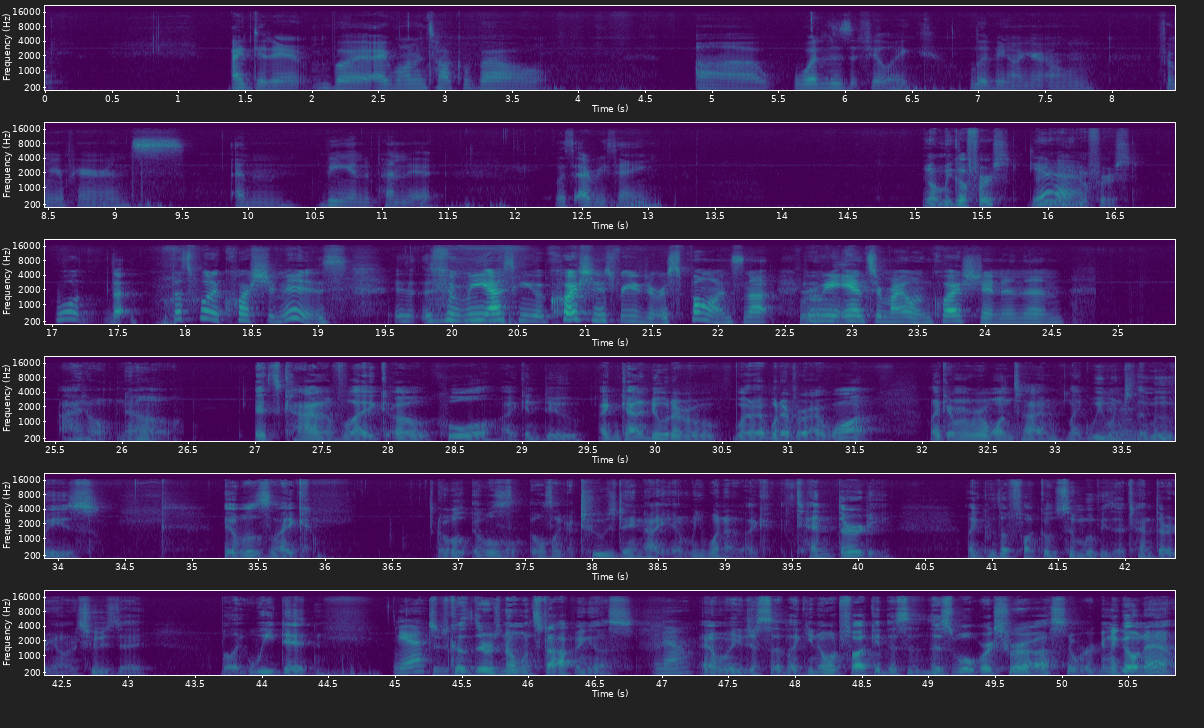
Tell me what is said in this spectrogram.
I didn't, but I want to talk about uh, what does it feel like living on your own from your parents and being independent with everything. You want me to go first? Or You want Yeah. to go first? Well, that that's what a question is. Me asking you a question is for you to respond. It's not for Fair me to answer my own question and then I don't know. It's kind of like, oh, cool. I can do. I can kind of do whatever whatever I want. Like I remember one time, like we went to mm-hmm. the movies. It was like, it was it was it was like a Tuesday night, and we went at like ten thirty. Like who the fuck goes to movies at ten thirty on a Tuesday? But like we did, yeah, just because there was no one stopping us, no. and we just said like, you know what, fuck it. This is this is what works for us, and we're gonna go now.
